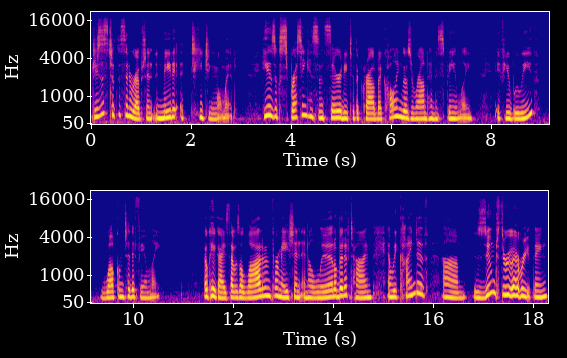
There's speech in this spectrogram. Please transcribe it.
Jesus took this interruption and made it a teaching moment. He is expressing his sincerity to the crowd by calling those around him his family. If you believe, welcome to the family. Okay, guys, that was a lot of information in a little bit of time, and we kind of um, zoomed through everything.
